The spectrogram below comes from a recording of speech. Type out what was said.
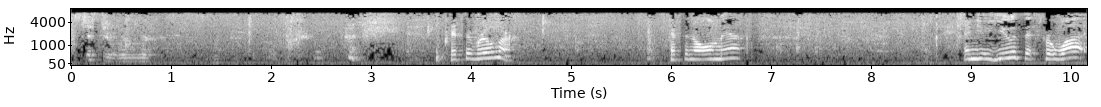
It's just a rumor. It's a rumor. It's an old myth. And you use it for what?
